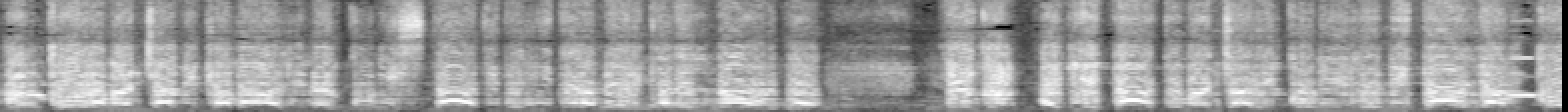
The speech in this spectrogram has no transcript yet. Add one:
ancora mangiamo i cavalli in alcuni stati dell'America del Nord, è vietato mangiare il coniglio, in Italia ancora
